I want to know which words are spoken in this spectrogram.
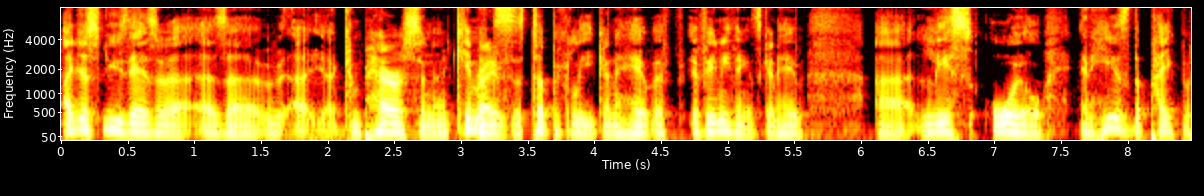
I just use that as a as a, a, a comparison, and Chemex Right. is typically going to have, if, if anything, it's going to have uh, less oil. And here's the paper,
